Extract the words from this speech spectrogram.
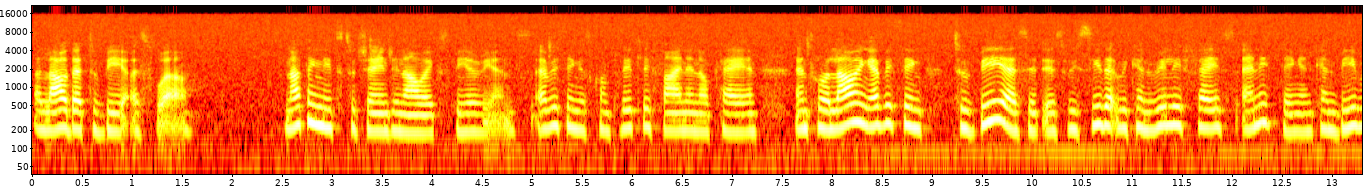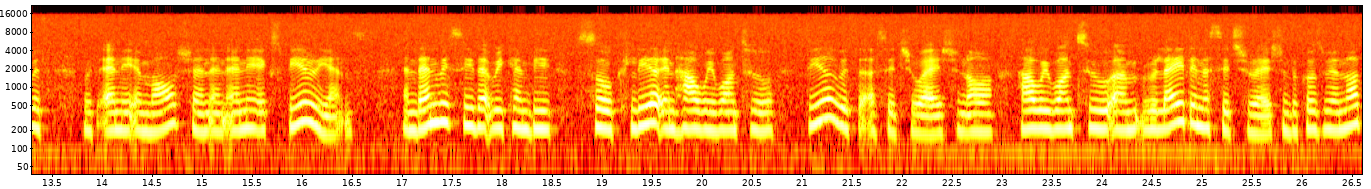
Allow that to be as well. Nothing needs to change in our experience. Everything is completely fine and okay. And, and through allowing everything to be as it is, we see that we can really face anything and can be with, with any emotion and any experience. And then we see that we can be so clear in how we want to deal with a situation or how we want to um, relate in a situation because we are not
